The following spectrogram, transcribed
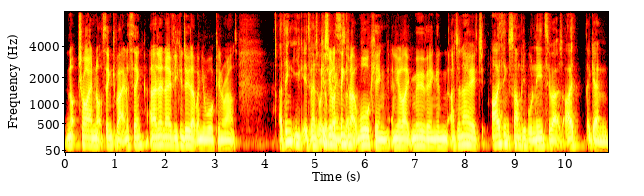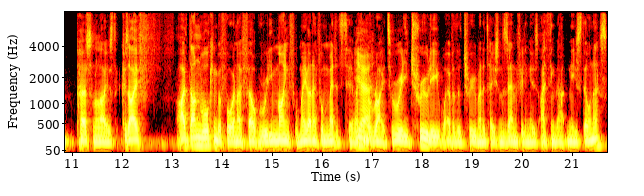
not try and not think about anything. And I don't know if you can do that when you're walking around I think you, it depends what because you're thinking like. about walking and you're like moving and I don't know. It, I think some people need to. I again personalized because I've I've done walking before and I felt really mindful. Maybe I don't feel meditative. I Yeah. think you're right to really truly whatever the true meditation Zen feeling is. I think that needs stillness.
